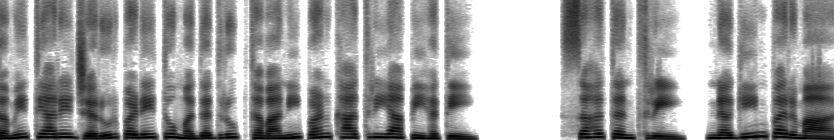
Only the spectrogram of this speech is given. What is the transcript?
ગમે ત્યારે જરૂર પડે તો મદદરૂપ થવાની પણ ખાતરી આપી હતી. સહતંત્રી, નગીન પરમાર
